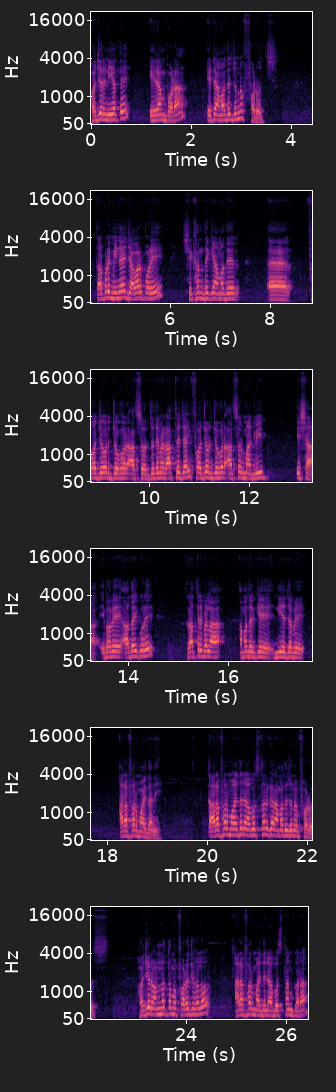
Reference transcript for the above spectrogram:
হজের নিয়তে এহরাম পড়া, এটা আমাদের জন্য ফরজ। তারপরে মিনায় যাওয়ার পরে সেখান থেকে আমাদের ফজর, জোহর, আসর, যদি আমরা রাত্রে যাই, ফজর, জোহর, আসর, মাগরিব, এশা, এভাবে আদায় করে রাতের বেলা আমাদেরকে নিয়ে যাবে আরাফার ময়দানে। তা আরাফার ময়দানে অবস্থান করা আমাদের জন্য ফরজ। হজের অন্যতম ফরজ হলো আরাফার ময়দানে অবস্থান করা।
